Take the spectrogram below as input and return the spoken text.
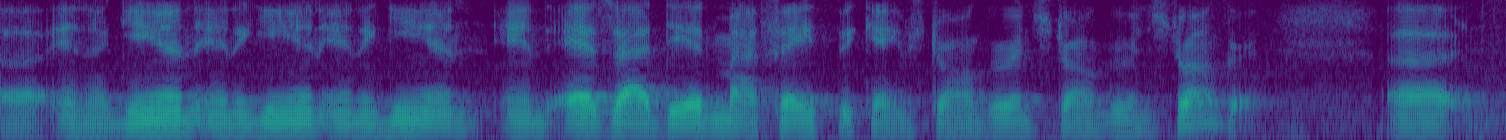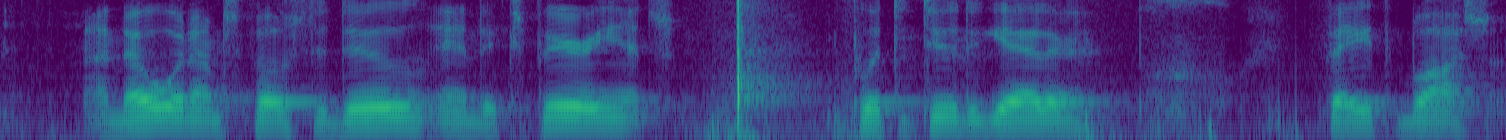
Uh, and again and again and again. And as I did, my faith became stronger and stronger and stronger. Uh, I know what I'm supposed to do and experience. You put the two together, faith blossoms.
